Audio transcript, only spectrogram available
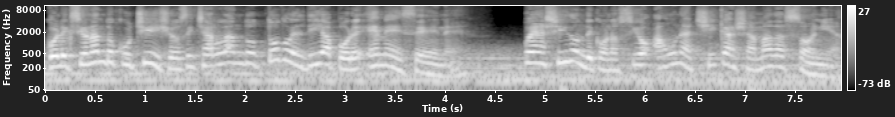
coleccionando cuchillos y charlando todo el día por MSN. Fue allí donde conoció a una chica llamada Sonia.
